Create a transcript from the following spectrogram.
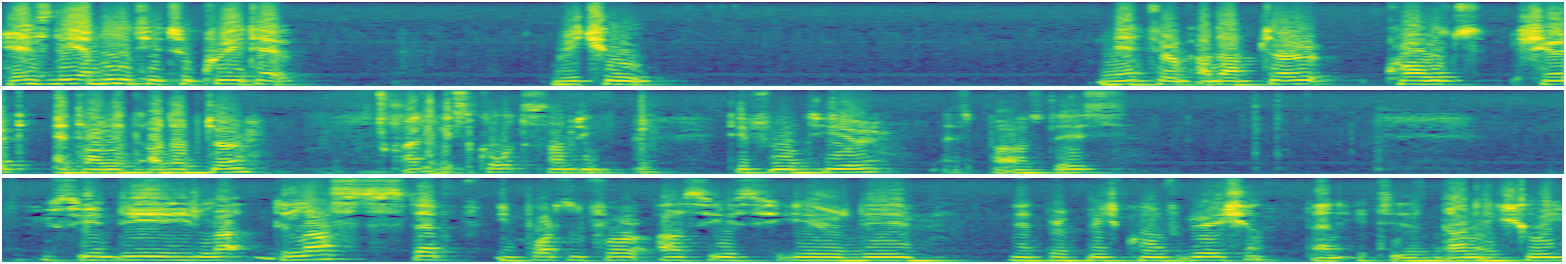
has the ability to create a virtual network adapter called shared Ethernet adapter. I think it's called something different here. Let's pause this you see the, la the last step important for us is here the network bridge configuration. Then it is done actually.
